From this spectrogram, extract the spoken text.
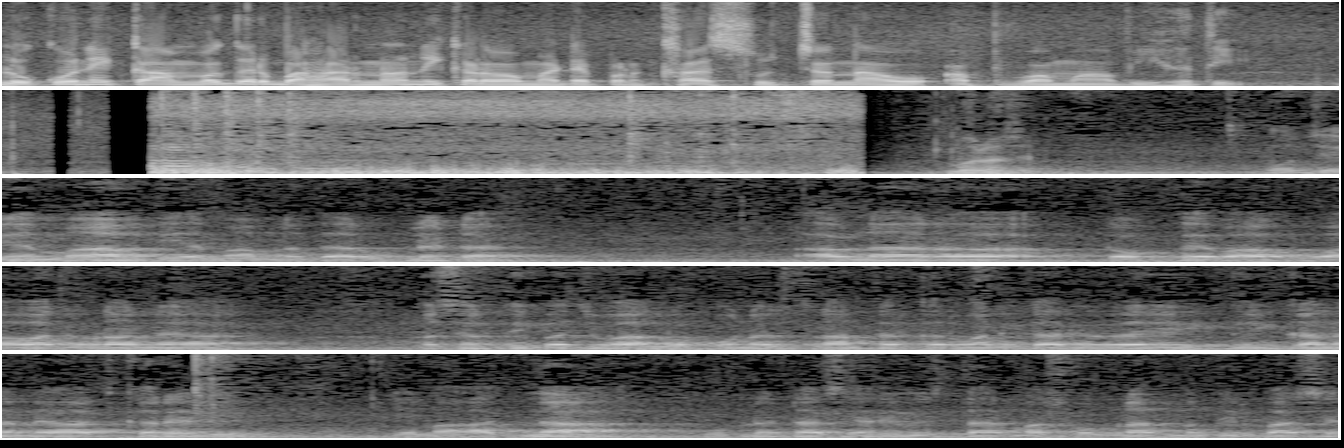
લોકોને કામ વગર બહાર ન નીકળવા માટે પણ ખાસ સૂચનાઓ આપવામાં આવી હતી. બોલો છે હું જે મહાવતીય મામલતદાર ઉપલેટા આવનાર ટોપે વાવાઝોડાને અસરથી બચવા, લોકોને સ્થળાંતર કરવાની કાર્યવાહી ગઈકાલે અને આજ કરેલી. એમાં આજના ઉપલેટા શહેરી વિસ્તારમાં સોમનાથ મંદિર પાસે,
